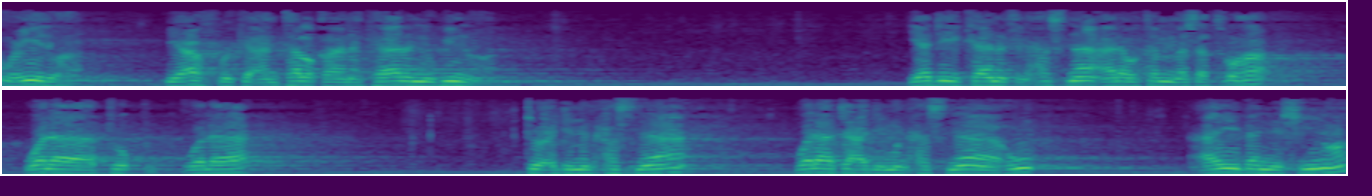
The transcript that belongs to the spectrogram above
أعيدها بعفوك أن تلقى نكالا يبينها. يدي كانت الحسناء لو تم سترها؟ ولا تق ولا تعدم الحسناء ولا تعدم الحسناء عيبا يشينها؟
